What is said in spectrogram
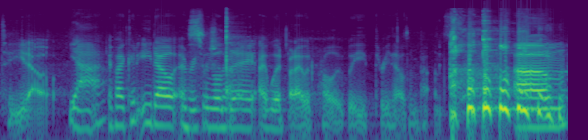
to eat out. Yeah. If I could eat out every single day, I would, but I would probably be 3,000 pounds. um,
